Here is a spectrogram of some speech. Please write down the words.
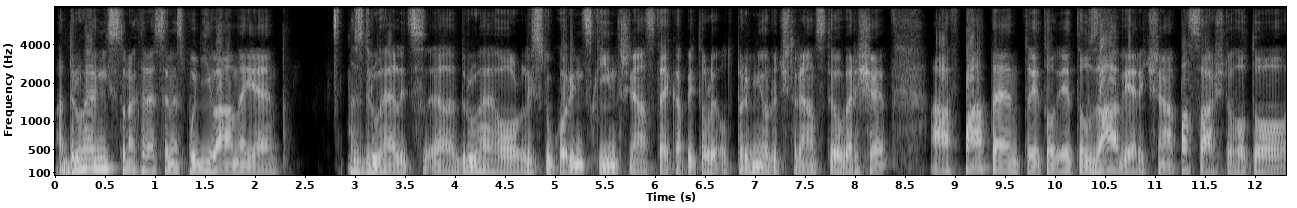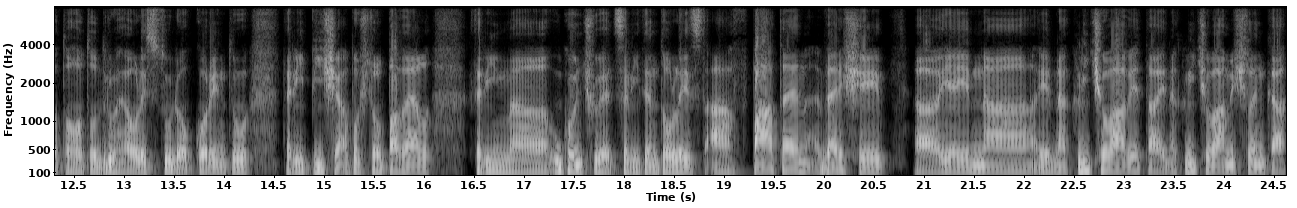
A druhé místo, na které se dnes podíváme, je z druhé, lic, eh, druhého listu korinským, 13. kapitoly od 1. do 14. verše. A v pátém, to je to, je to závěrečná pasáž tohoto, tohoto druhého listu do Korintu, který píše apoštol Pavel, kterým uh, ukončuje celý tento list. A v pátém verši uh, je jedna, jedna klíčová věta, jedna klíčová myšlenka,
